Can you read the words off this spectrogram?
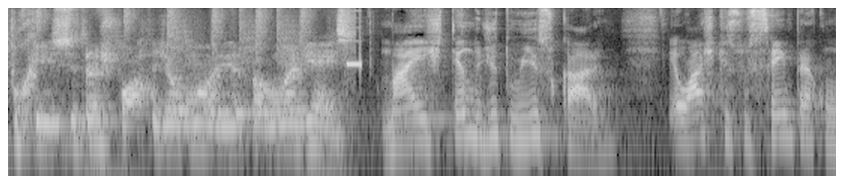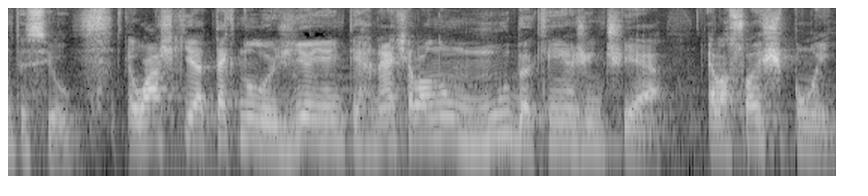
porque isso se transporta de alguma maneira para alguma audiência. Mas, tendo dito isso, cara, eu acho que isso sempre aconteceu. Eu acho que a tecnologia e a internet ela não muda quem a gente é ela só expõe.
